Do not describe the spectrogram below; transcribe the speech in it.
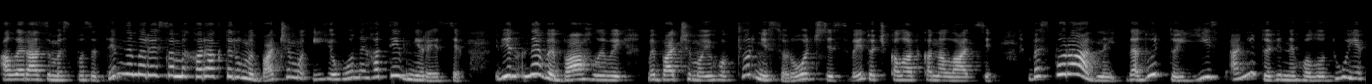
Але разом із позитивними рисами характеру ми бачимо і його негативні риси. Він невибагливий, ми бачимо його в чорній сорочці, свиточка латка на лаці. Безпорадний, дадуть то їсть, а ні то він не голодує,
